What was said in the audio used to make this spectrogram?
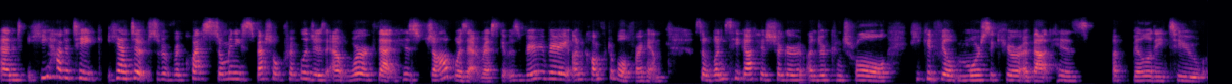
And he had to take, he had to sort of request so many special privileges at work that his job was at risk. It was very, very uncomfortable for him. So once he got his sugar under control, he could feel more secure about his ability to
